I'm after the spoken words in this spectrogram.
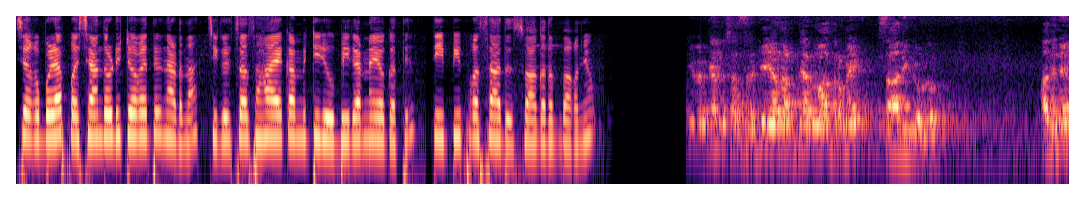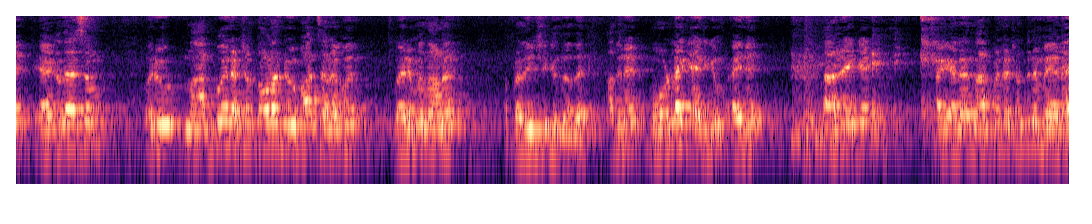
ചെറുപുഴ പ്രശാന്ത് ഓഡിറ്റോറിയത്തിൽ നടന്ന ചികിത്സാ സഹായ കമ്മിറ്റി രൂപീകരണ യോഗത്തിൽ ടി പി പ്രസാദ് സ്വാഗതം പറഞ്ഞു. വെക്കൽ ശസ്ത്രക്രിയ നടത്തിയാൽ മാത്രമേ സാധിക്കുള്ളൂ അതിന് ഏകദേശം ഒരു നാൽപ്പത് ലക്ഷത്തോളം രൂപ ചെലവ് വരുമെന്നാണ് പ്രതീക്ഷിക്കുന്നത്. അതിന് മുകളിലേക്കായിരിക്കും അതിന് താഴേക്ക് അല്ലെങ്കിൽ നാൽപ്പത് ലക്ഷത്തിന് മേലെ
